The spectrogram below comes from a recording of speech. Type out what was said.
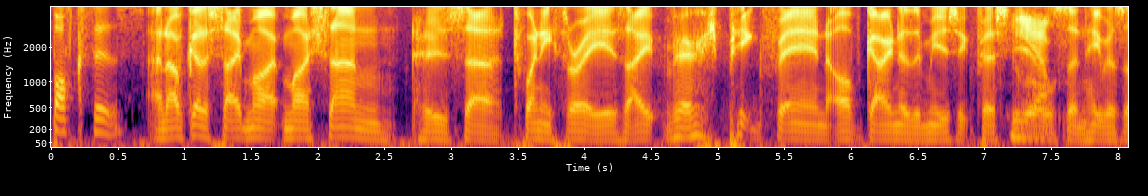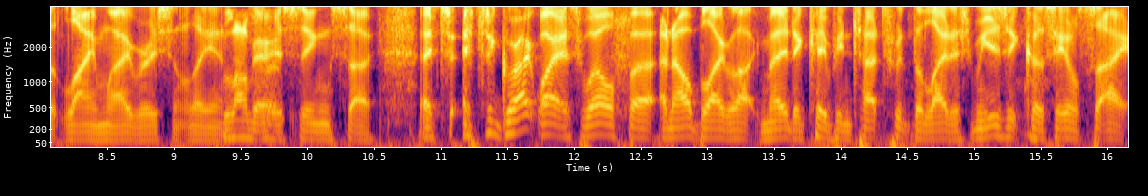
boxes. And I've got to say, my, my son, who's uh, 23, is a very big fan of going to the music festivals, and he was at Laneway recently and Loves various it. things. So it's it's a great way as well for an old bloke like me to keep in touch with the latest music because he'll say,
